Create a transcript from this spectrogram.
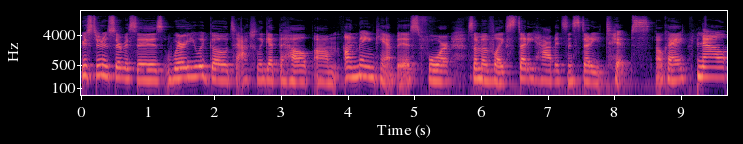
your student services where you would go to actually get the help um, on main campus for some of like study habits and study tips okay? Now,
